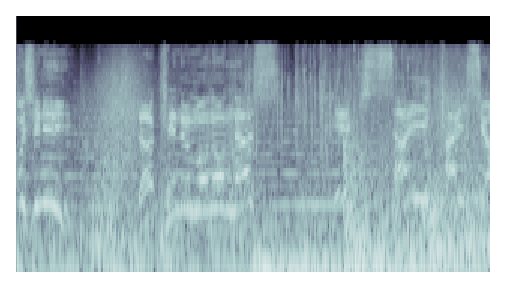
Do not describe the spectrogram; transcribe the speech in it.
拳に砕けぬものなし液災解消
